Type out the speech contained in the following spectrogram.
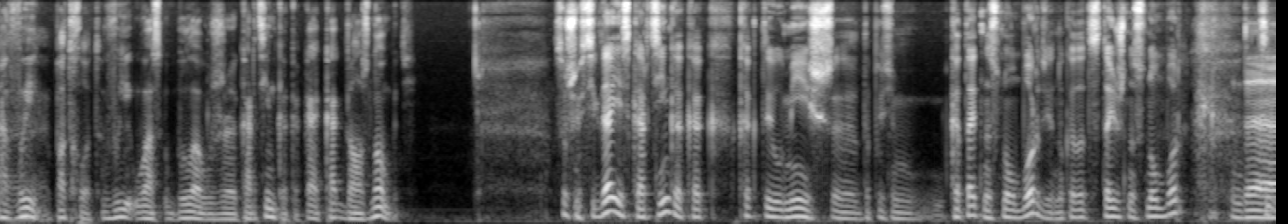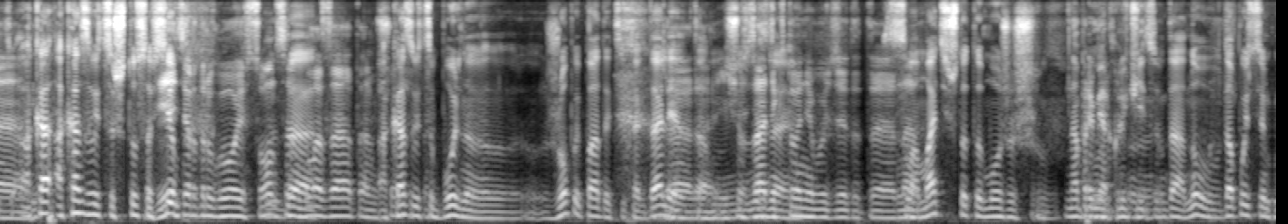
А вы э, подход. Вы у вас была уже картинка, какая как должно быть. Слушай, всегда есть картинка, как, как ты умеешь, э, допустим, катать на сноуборде, но когда ты стоишь на сноуборд, да. ока- оказывается, что совсем... Ветер другой, солнце да, в глаза. Там, оказывается, больно жопой падать и так далее. Да, там, да. Еще сзади кто-нибудь этот... Э, сломать на... что-то можешь. Например, вот, ключицу. Да, ну, допустим,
